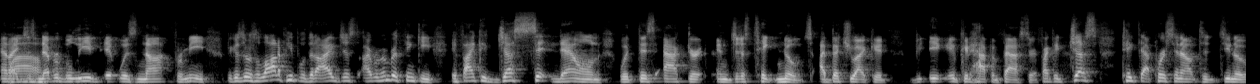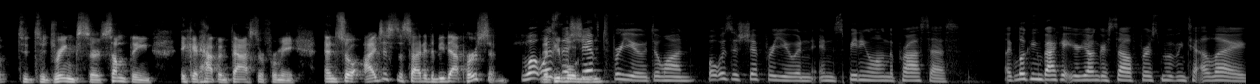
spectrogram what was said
And I just never believed it was not for me because there was a lot of people that I just I remember thinking if I could just sit down with this actor and just take notes, I bet you I could it, it could happen faster. If I could just take that person out to you know to to drinks or something, it could happen faster for me. And so I just decided to be that person. What that was the shift for you, DaJuan? What was the shift for you in, in speeding along the process? Like looking back at your younger self first moving to LA,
